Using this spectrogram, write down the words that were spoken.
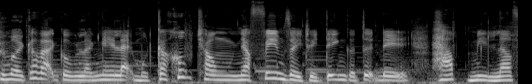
mời các bạn cùng là nghe lại một ca khúc trong nhạc phim giày thủy tinh có tựa đề Help Me Love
